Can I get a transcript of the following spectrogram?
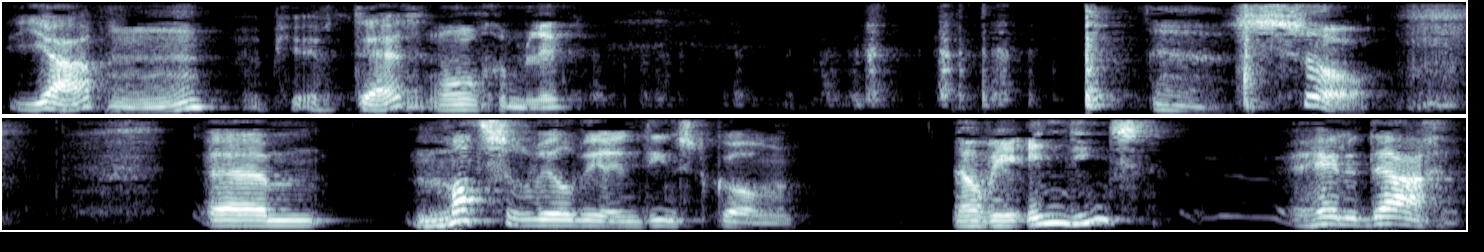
Jaap, Hm, heb je even tijd? ogenblik. Ja, zo. Ehm Matser wil weer in dienst komen. Nou weer in dienst? Hele dagen.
